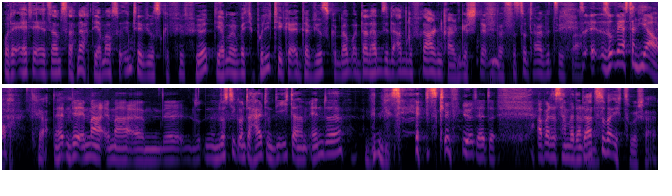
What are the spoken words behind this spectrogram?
Oder RTL Samstagnacht, die haben auch so Interviews geführt, die haben irgendwelche Politiker-Interviews genommen und dann haben sie da andere Fragen reingeschnitten, dass das total witzig war. So, äh, so wäre es dann hier auch. Ja. Da hätten wir immer, immer ähm, äh, eine lustige Unterhaltung, die ich dann am Ende mit mir selbst geführt hätte. Aber das haben wir dann. Dazu war ich zu bescheiden.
